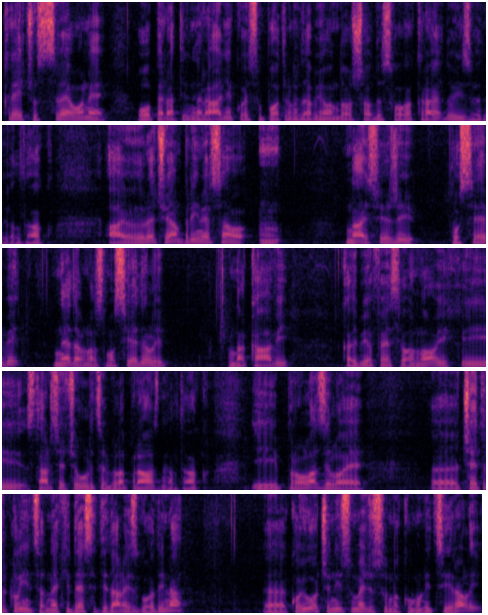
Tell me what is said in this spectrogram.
kreću sve one operativne radnje koje su potrebne da bi on došao do svoga kraja, do izvedu, jel tako? A reću jedan primjer samo najsvježiji po sebi. Nedavno smo sjedili na kavi kad je bio festival novih i Starčevića ulica je bila prazna, tako? I prolazilo je e, četiri klinica od nekih 10-11 godina e, koji uoče nisu međusobno komunicirali,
